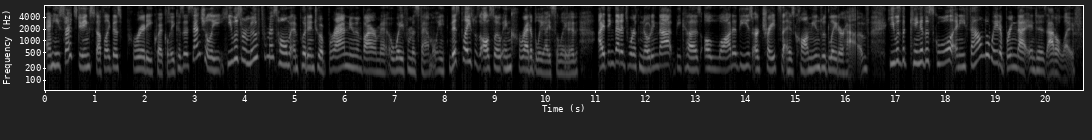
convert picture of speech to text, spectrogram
And he starts doing stuff like this pretty quickly because essentially he was removed from his home and put into a brand new environment away from his family. This place was also incredibly isolated. I think that it's worth noting that because a lot of these are traits that his communes would later have. He was the king of the school and he found a way to bring that into his adult life.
